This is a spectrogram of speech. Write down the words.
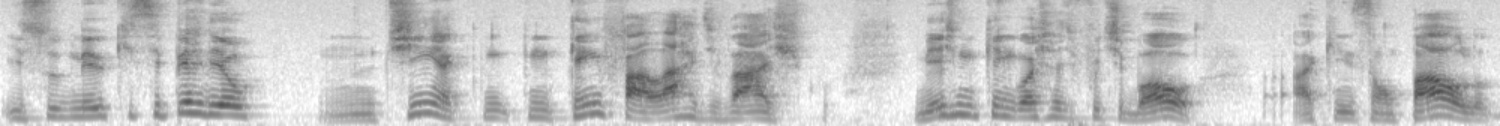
isso meio que se perdeu. Não tinha com, com, quem falar de Vasco. Mesmo quem gosta de futebol aqui em São Paulo,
